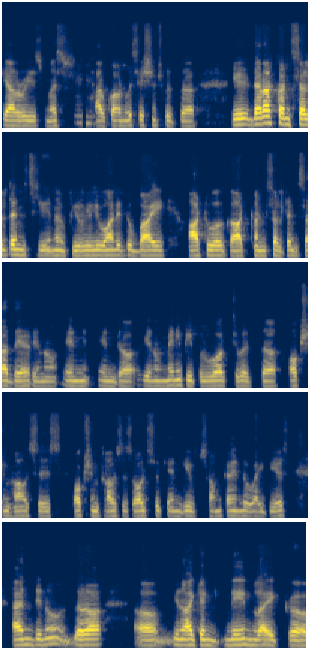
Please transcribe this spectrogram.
galleries, must mm-hmm. have conversations with the. You, there are consultants. You know, if you really wanted to buy artwork, art consultants are there. You know, in in the you know many people worked with the auction houses. Auction houses also can give some kind of ideas, and you know there are. Um, you know, I can name like uh,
